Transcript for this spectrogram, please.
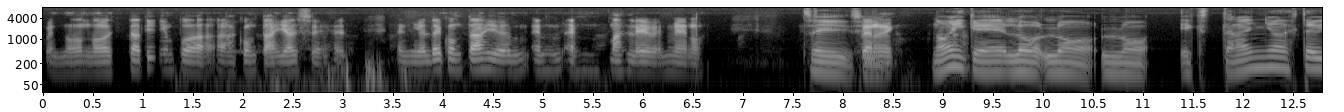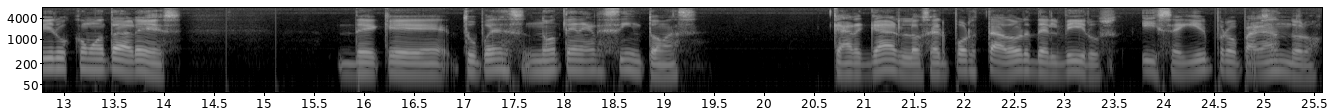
pues no, no les da tiempo a, a contagiarse. El, el nivel de contagio es, es- es más leve, es menos. Sí, sí. Pero No, y que lo, lo, lo extraño de este virus como tal es de que tú puedes no tener síntomas, cargarlo, ser portador del virus y seguir propagándolo.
